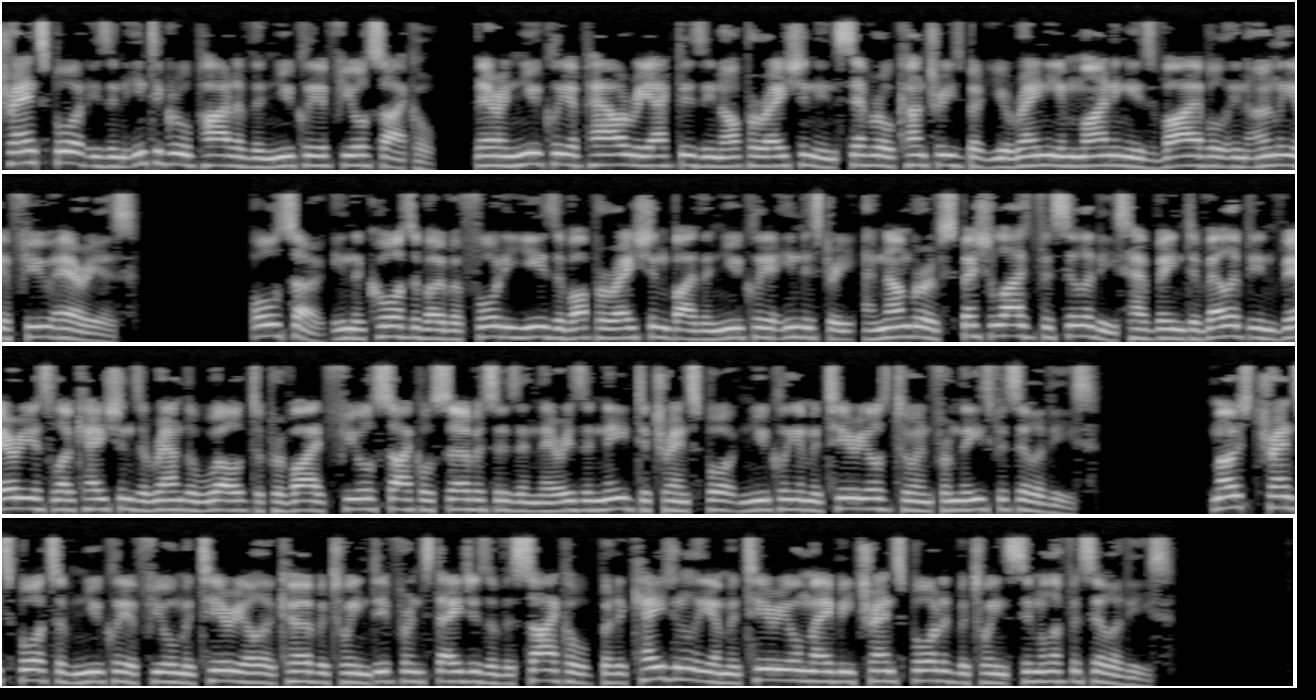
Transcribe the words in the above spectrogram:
Transport is an integral part of the nuclear fuel cycle. There are nuclear power reactors in operation in several countries but uranium mining is viable in only a few areas. Also, in the course of over 40 years of operation by the nuclear industry, a number of specialized facilities have been developed in various locations around the world to provide fuel cycle services and there is a need to transport nuclear materials to and from these facilities. Most transports of nuclear fuel material occur between different stages of the cycle, but occasionally a material may be transported between similar facilities.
